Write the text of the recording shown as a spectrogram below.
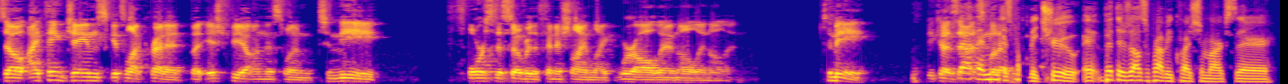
So I think James gets a lot of credit, but Ishbia on this one, to me, forced this over the finish line like we're all in, all in, all in. To me, because that's I mean, that's probably true, uh, but there's also probably question marks there.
